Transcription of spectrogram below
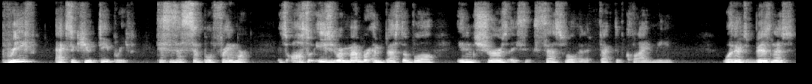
Brief, execute, debrief. This is a simple framework. It's also easy to remember, and best of all, it ensures a successful and effective client meeting. Whether it's business,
